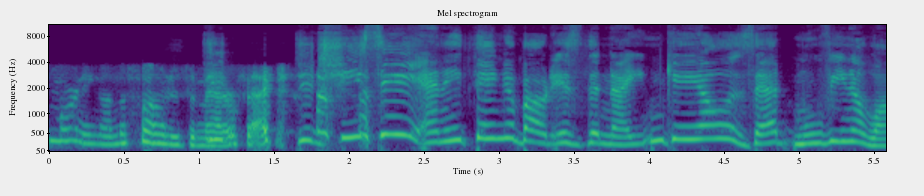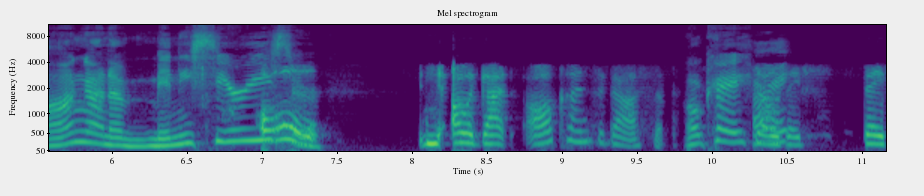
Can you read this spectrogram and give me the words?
morning on the phone, as a matter of fact. did she say anything about is the Nightingale? Is that moving along on a mini series? Oh, oh, it got all kinds of gossip. okay. So All right. they they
